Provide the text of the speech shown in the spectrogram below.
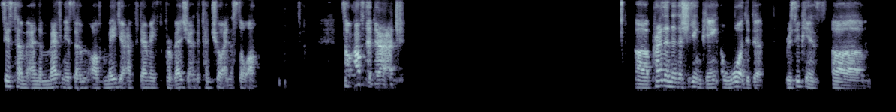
system and the mechanism of major epidemic prevention and control and so on. So after that, uh, President Xi Jinping awarded recipients um,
